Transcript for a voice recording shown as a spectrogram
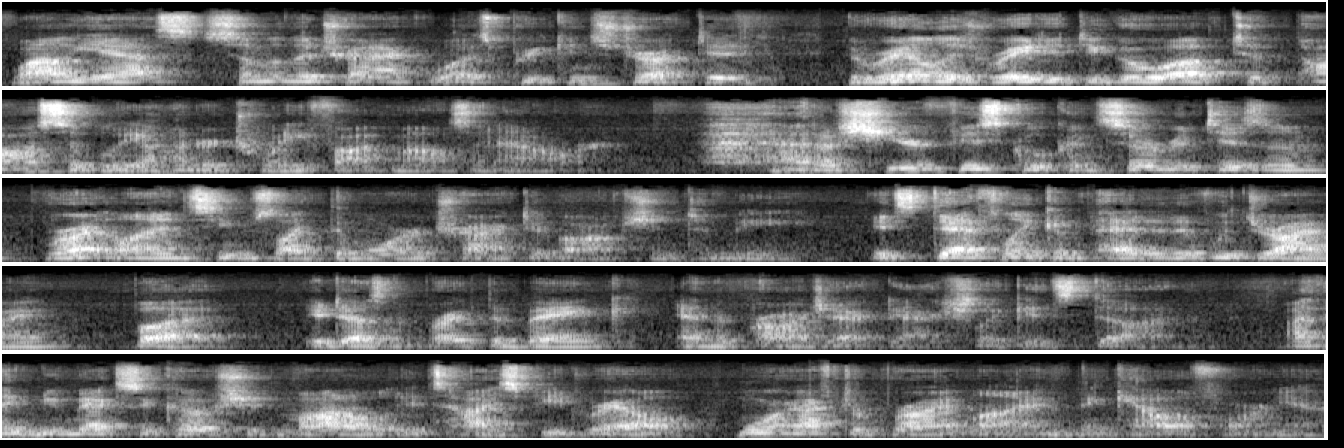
While yes, some of the track was pre-constructed, the rail is rated to go up to possibly 125 miles an hour. Out of sheer fiscal conservatism, Brightline seems like the more attractive option to me. It's definitely competitive with driving, but it doesn't break the bank and the project actually gets done. I think New Mexico should model its high-speed rail more after Brightline than California.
